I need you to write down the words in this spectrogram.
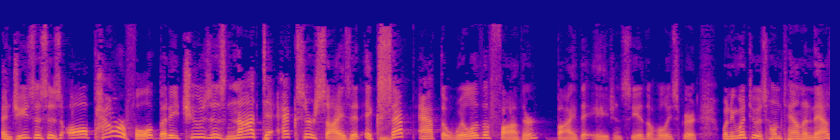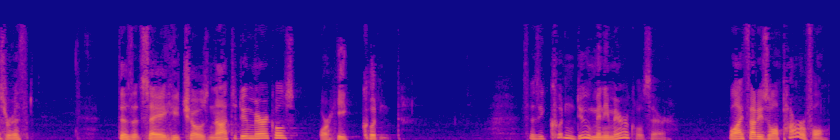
And Jesus is all powerful, but he chooses not to exercise it except at the will of the Father by the agency of the Holy Spirit. When he went to his hometown in Nazareth, does it say he chose not to do miracles or he couldn't? It says he couldn't do many miracles there. Well, I thought he's all powerful.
